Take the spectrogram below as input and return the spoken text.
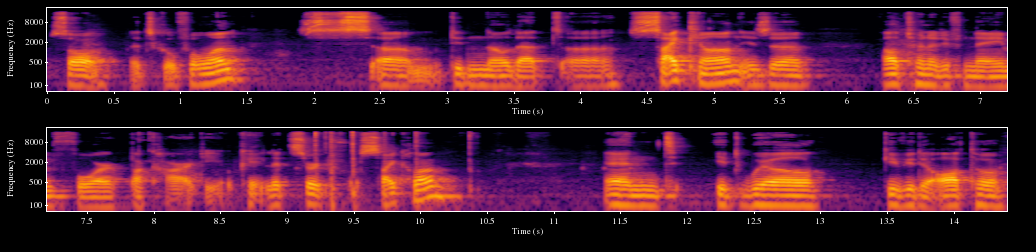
So let's go for one um, didn't know that uh, Cyclone is a alternative name for Bacardi. Okay, let's search for Cyclone and it will give you the auto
